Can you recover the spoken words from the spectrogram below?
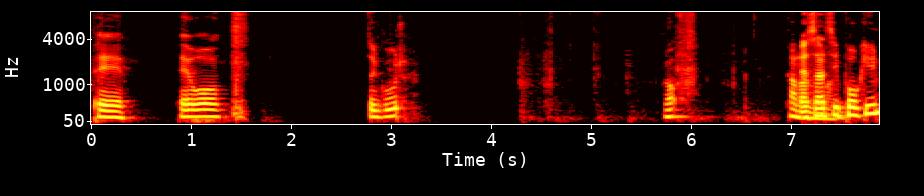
P Pero sind gut. ja. Kann man Besser als die. Poki?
